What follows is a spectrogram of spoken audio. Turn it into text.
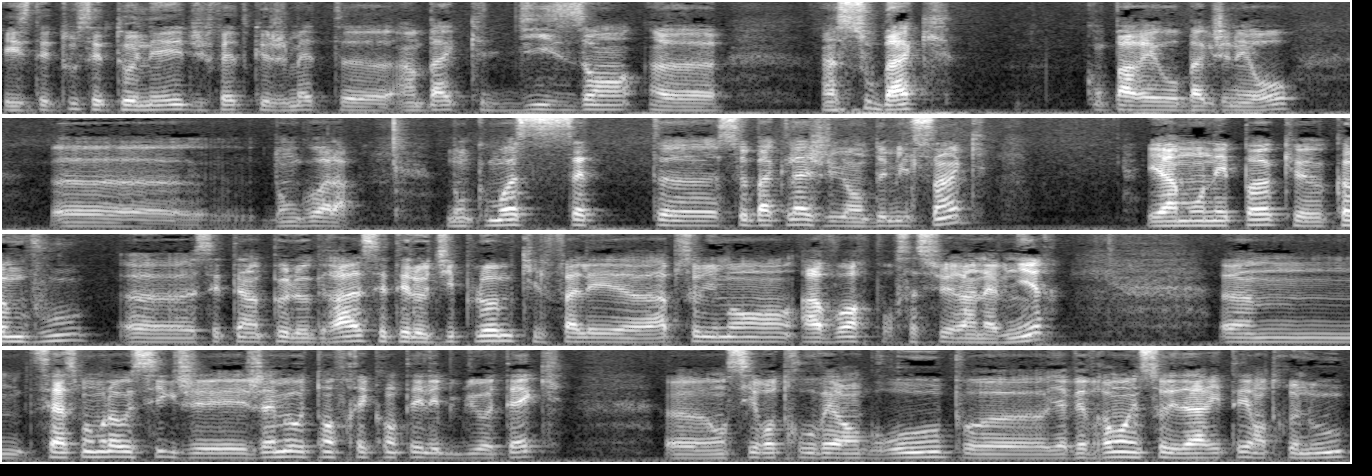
Et ils étaient tous étonnés du fait que je mette un bac 10 ans, un sous-bac, comparé au bac généraux. Donc voilà. Donc moi, ce bac-là, je l'ai eu en 2005. Et à mon époque, comme vous, c'était un peu le Graal, c'était le diplôme qu'il fallait absolument avoir pour s'assurer un avenir. Euh, c'est à ce moment-là aussi que j'ai jamais autant fréquenté les bibliothèques. Euh, on s'y retrouvait en groupe, euh, il y avait vraiment une solidarité entre nous.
